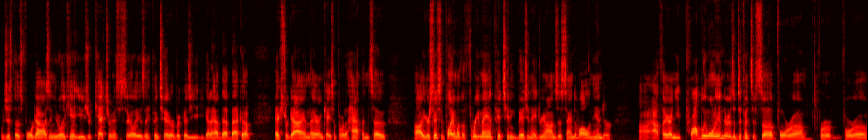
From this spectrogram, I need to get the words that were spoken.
with just those four guys. And you really can't use your catcher necessarily as a pinch hitter because you, you got to have that backup extra guy in there in case something were to happen. So uh, you're essentially playing with a three-man pitch hitting bench and Adrianza, Sandoval, and Ender uh, out there, and you probably want Ender as a defensive sub for uh, for for uh,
